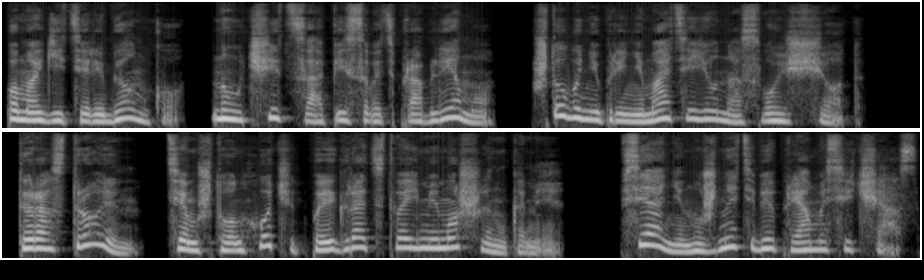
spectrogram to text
Помогите ребенку научиться описывать проблему, чтобы не принимать ее на свой счет. Ты расстроен тем, что он хочет поиграть с твоими машинками? Все они нужны тебе прямо сейчас,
